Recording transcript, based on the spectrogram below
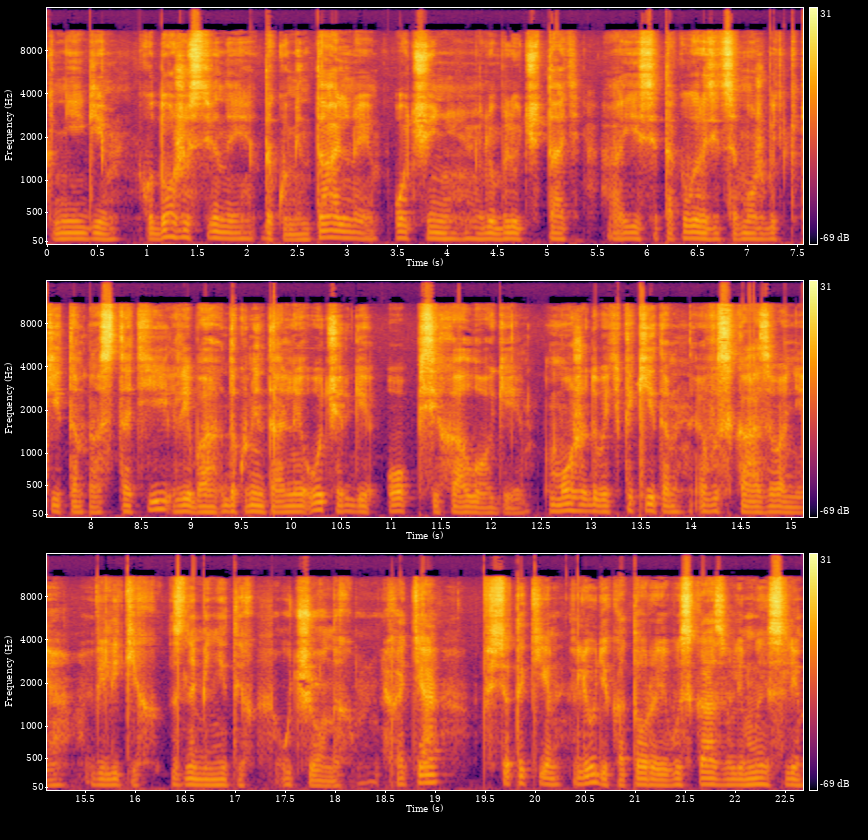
книги художественные, документальные. Очень люблю читать, а если так выразиться, может быть, какие-то статьи, либо документальные очерки о психологии. Может быть, какие-то высказывания великих знаменитых ученых. Хотя все-таки люди, которые высказывали мысли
